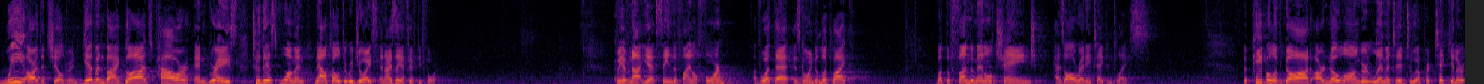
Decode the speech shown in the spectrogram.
we are the children given by God's power and grace to this woman now told to rejoice in Isaiah 54. We have not yet seen the final form of what that is going to look like, but the fundamental change has already taken place. The people of God are no longer limited to a particular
